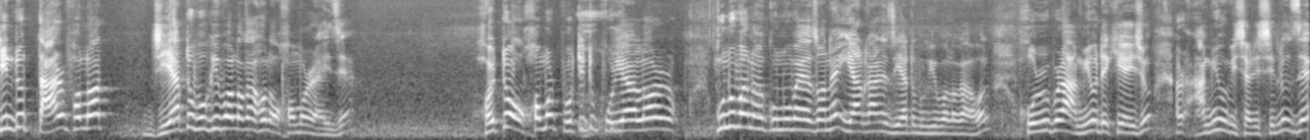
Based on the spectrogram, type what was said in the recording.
কিন্তু তাৰ ফলত জীয়াটো ভুগিব লগা হ'ল অসমৰ ৰাইজে। হয়তো অসমৰ প্ৰতিটো পৰিয়ালৰ কোনোবা নহয় কোনোবা এজনে ইয়াৰ কাৰণে জীয়াটো ভুগিব লগা হ'ল। সৰুৰ পৰা আমিও দেখি আহিছোঁ আৰু আমিও বিচাৰিছিলোঁ যে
